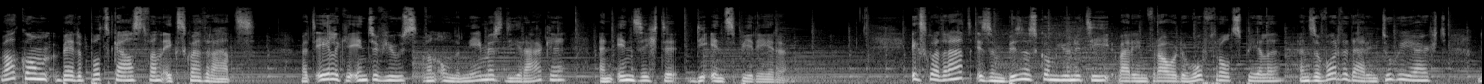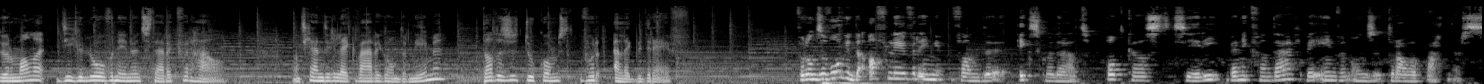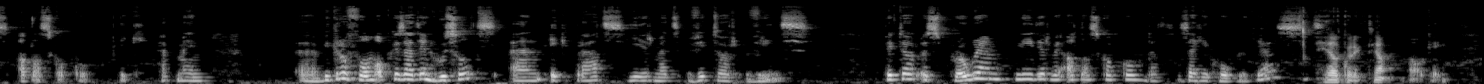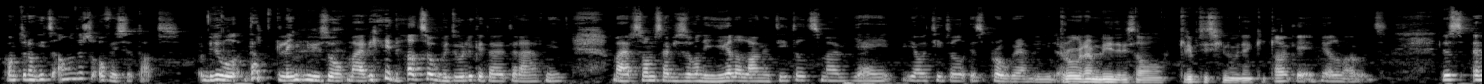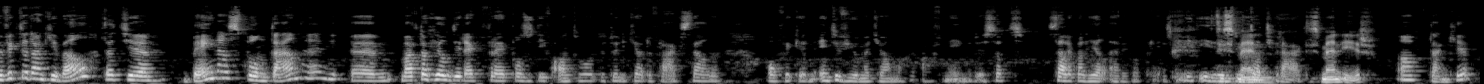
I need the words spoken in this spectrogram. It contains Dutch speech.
Welkom bij de podcast van X Kwadraat. Met eerlijke interviews van ondernemers die raken en inzichten die inspireren. X Kwadraat is een business community waarin vrouwen de hoofdrol spelen en ze worden daarin toegejuicht door mannen die geloven in hun sterk verhaal. Want gendergelijkwaardig ondernemen, dat is de toekomst voor elk bedrijf. Voor onze volgende aflevering van de X Kwadraat podcast serie ben ik vandaag bij een van onze trouwe partners, Atlas Copco. Ik heb mijn uh, microfoon opgezet in Hoeselt en ik praat hier met Victor Vriends. Victor is program leader bij Atlas Copco, dat zeg ik hopelijk juist. Heel correct, ja. Oké. Komt er nog iets anders of is het dat? Ik bedoel, dat klinkt nu zo, maar dat, zo bedoel ik het uiteraard niet. Maar soms heb je zo van die hele lange titels, maar jij, jouw titel is Program Leader. Program Leader is al cryptisch genoeg, denk ik. Oké, helemaal goed. Dus uh, Victor, dank je wel dat je bijna spontaan, hè, uh, maar toch heel direct vrij positief antwoordde toen ik jou de vraag stelde of ik een interview met jou mag afnemen. Dus dat stel ik wel heel erg op prijs. Niet iedereen het is doet mijn, dat graag. Het is mijn eer. Oh, dank je.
